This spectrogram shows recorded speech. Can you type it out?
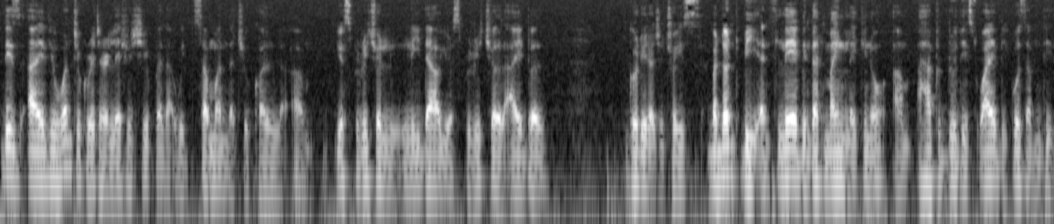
This, uh, if you want to create a relationship uh, with someone that you call um, your spiritual leader, your spiritual idol, go do it at your choice. But don't be enslaved in that mind, like you know, um, I have to do this. Why? Because I'm this.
